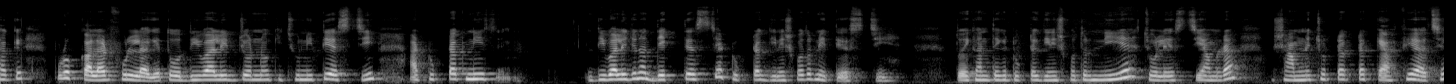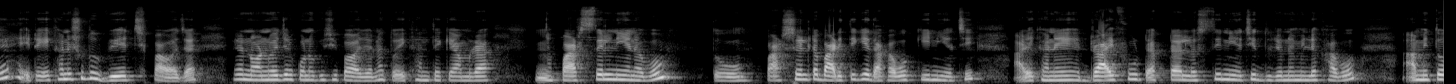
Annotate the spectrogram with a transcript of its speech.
থাকে, পুরো কালারফুল লাগে। তো দিওয়ালির জন্য কিছু নিতে এসছি। আর টুকটাক নিয়ে দিওয়ালির জন্য দেখতে এসেছি আর টুকটাক জিনিসপত্র নিতে এসছি। তো এখান থেকে টুকটাক জিনিসপত্র নিয়ে চলে এসেছি আমরা। সামনে ছোট্ট একটা ক্যাফে আছে। এটা এখানে শুধু ভেজ পাওয়া যায়। এখানে নন ভেজের কোনো কিছু পাওয়া যায় না। তো এখান থেকে আমরা পার্সেল নিয়ে নেব। তো পার্সেলটা বাড়িতে গিয়ে দেখাবো কি নিয়েছি। আর এখানে ড্রাই ফ্রুট একটা লস্যি নিয়েছি, দুজনে মিলে খাব। আমি তো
